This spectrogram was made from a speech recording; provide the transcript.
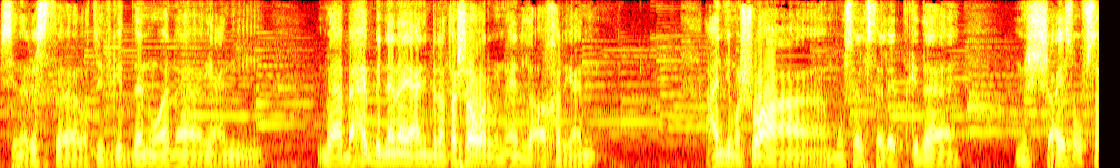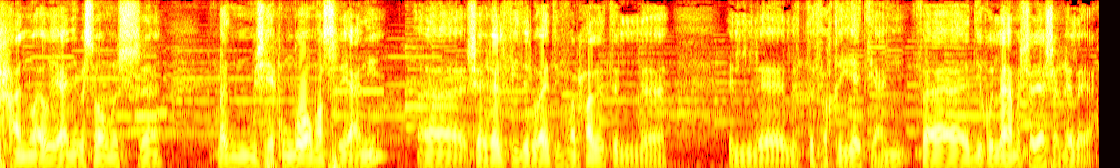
سيناريست لطيف جدا. وأنا يعني بحب إن أنا يعني بنتشاور من آن لآخر يعني. عندي مشروع مسلسلات كده مش عايز أفصح عنه قوي يعني بس هو مش قد مش هيكون جوه مصر يعني. آه شغال فيه دلوقتي في مرحلة ال ال الاتفاقيات يعني. فدي كلها مشاريع شغالة يعني.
